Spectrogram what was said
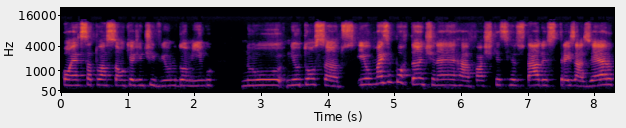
com essa atuação que a gente viu no domingo no Newton Santos. E o mais importante, né, Rafa? Acho que esse resultado, esse 3 a 0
